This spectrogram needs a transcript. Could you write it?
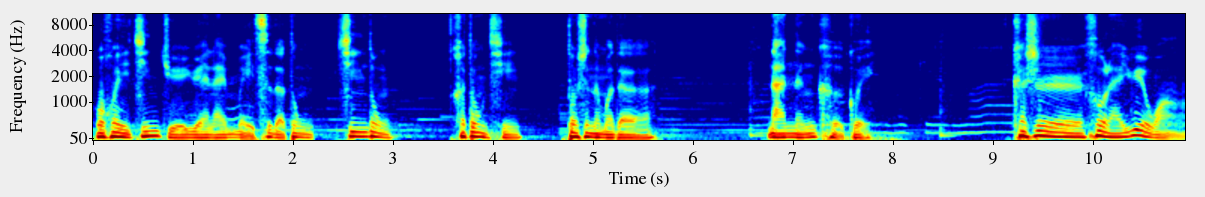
我会惊觉原来每次的动心动和动情都是那么的难能可贵。可是后来越往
